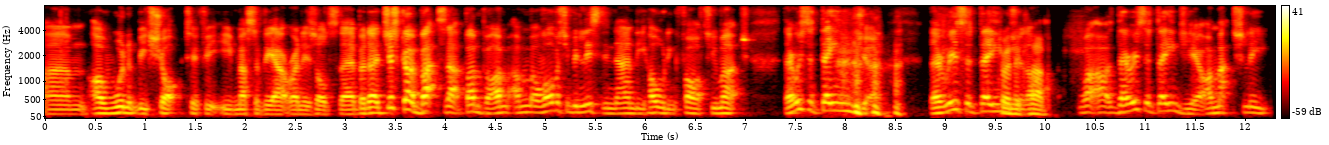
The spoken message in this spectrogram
Um, I wouldn't be shocked if he, he massively outrun his odds there. But uh, just going back to that bumper, I'm, I'm, I've obviously been listening to Andy holding far too much. There is a danger. there is a danger. the that- well, uh, there is a danger here. I'm actually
